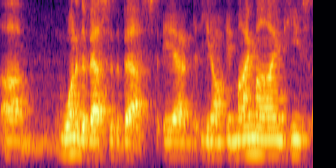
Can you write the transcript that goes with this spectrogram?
um, one of the best of the best. And, you know, in my mind, he's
